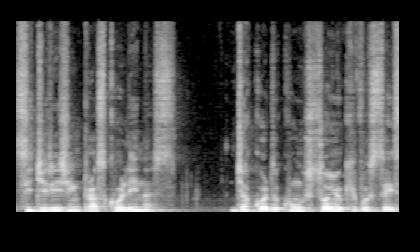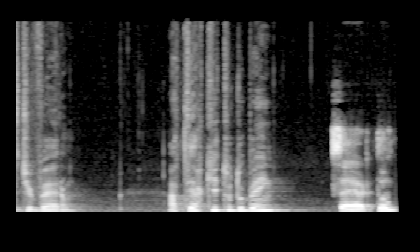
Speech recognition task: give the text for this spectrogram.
se dirigem para as colinas, de acordo com o sonho que vocês tiveram. Até aqui tudo bem? Certo.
